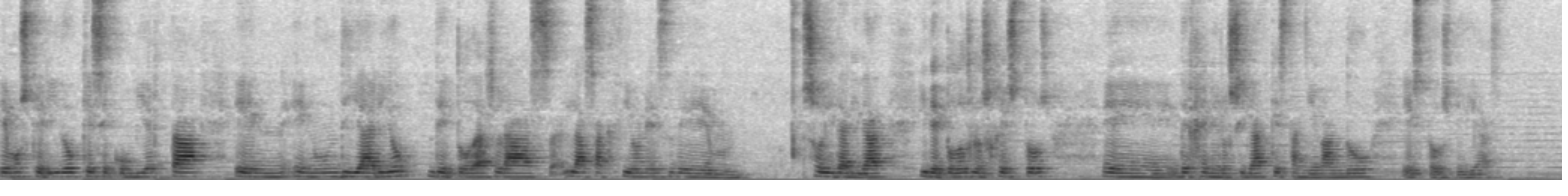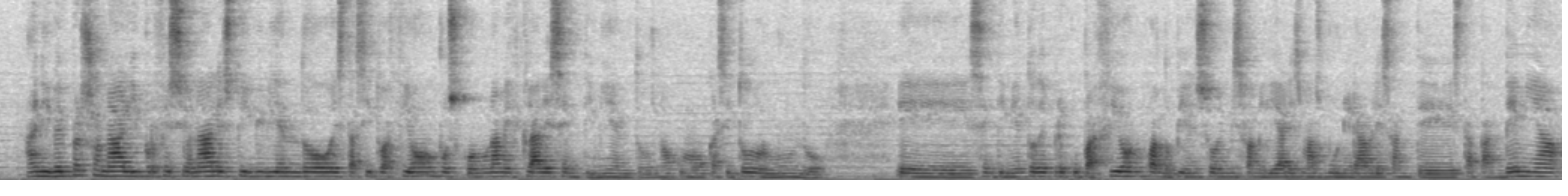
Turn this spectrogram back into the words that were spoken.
hemos querido que se convierta en, un diario de todas las, acciones de mm, solidaridad y de todos los gestos eh, de generosidad que están llegando estos días. A nivel personal y profesional estoy viviendo esta situación pues, con una mezcla de sentimientos, ¿no? como casi todo el mundo. Eh, sentimiento de preocupación cuando pienso en mis familiares más vulnerables ante esta pandemia,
